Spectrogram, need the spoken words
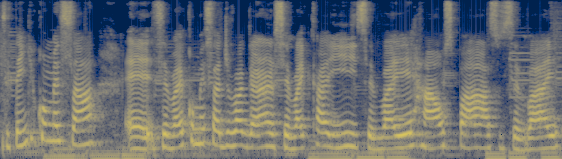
Você tem que começar, é, você vai começar devagar, você vai cair, você vai errar os passos, você vai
